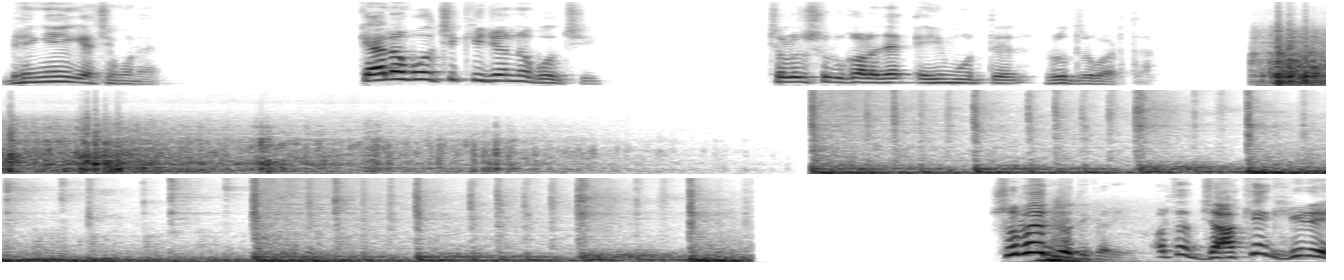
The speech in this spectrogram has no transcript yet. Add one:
ভেঙেই গেছে মনে হয়। কেন বলছি, কি জন্য বলছি? চলুন শুরু করা যাক এই মুহূর্তের রুদ্রবার্তা। শুভেন্দু অধিকারী, অর্থাৎ যাকে ঘিরে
